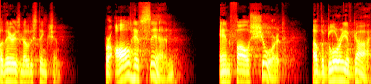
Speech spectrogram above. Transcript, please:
for there is no distinction. For all have sinned and fall short of the glory of God.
